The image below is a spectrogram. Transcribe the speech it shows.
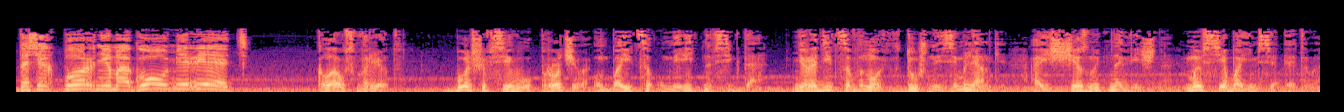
до сих пор не могу умереть? Клаус врет. Больше всего прочего он боится умереть навсегда. Не родиться вновь в душной землянке, а исчезнуть навечно. Мы все боимся этого.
